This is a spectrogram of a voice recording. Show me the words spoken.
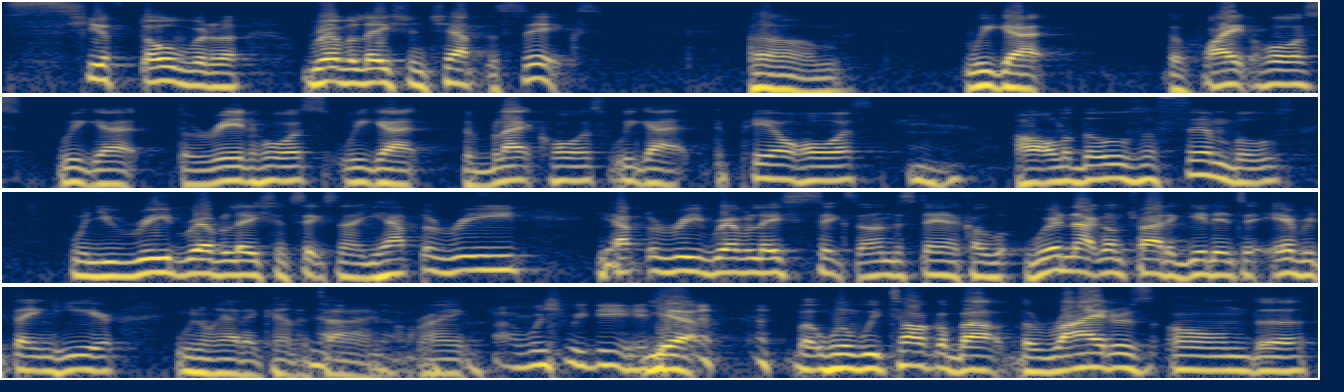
shift over to Revelation chapter 6, um, we got the white horse, we got the red horse, we got the black horse, we got the pale horse. Mm-hmm. All of those are symbols. When you read Revelation 6, now you have to read you have to read Revelation 6 to understand because we're not going to try to get into everything here. We don't have that kind of time, no, no. right? I wish we did. yeah. But when we talk about the riders on the,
